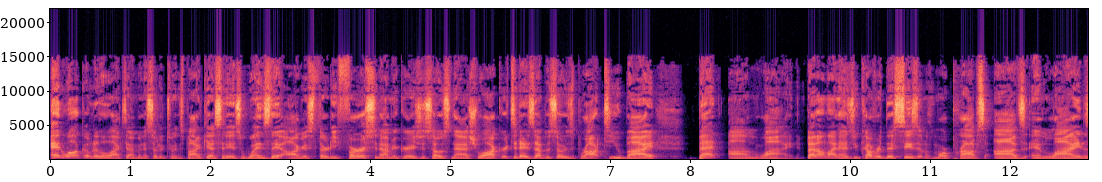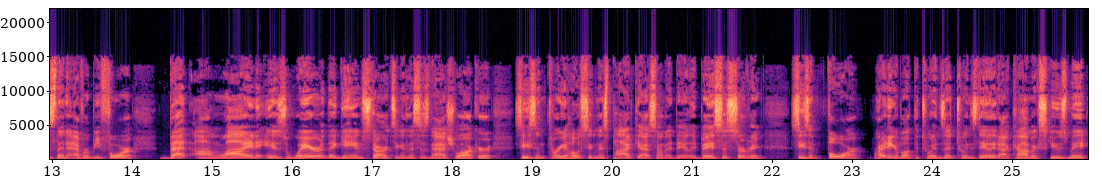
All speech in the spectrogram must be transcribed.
And welcome to the Locked On Minnesota Twins podcast. Today is Wednesday, August 31st, and I'm your gracious host, Nash Walker. Today's episode is brought to you by Bet Online. Bet Online has you covered this season with more props, odds, and lines than ever before. Bet Online is where the game starts. Again, this is Nash Walker, season three, hosting this podcast on a daily basis, serving season four, writing about the Twins at twinsdaily.com, excuse me.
